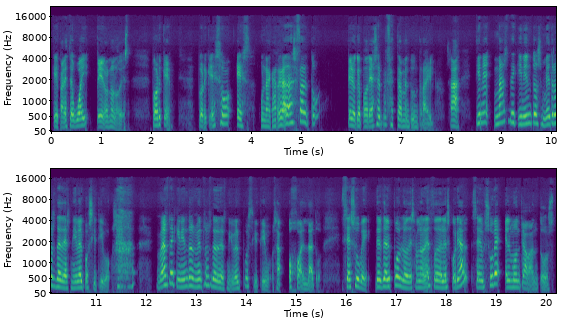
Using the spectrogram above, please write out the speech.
Que parece guay, pero no lo es. ¿Por qué? Porque eso es una carrera de asfalto, pero que podría ser perfectamente un trail. O sea, tiene más de 500 metros de desnivel positivo. O sea, más de 500 metros de desnivel positivo. O sea, ojo al dato. Se sube desde el pueblo de San Lorenzo del Escorial, se sube el Monte Avantos.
